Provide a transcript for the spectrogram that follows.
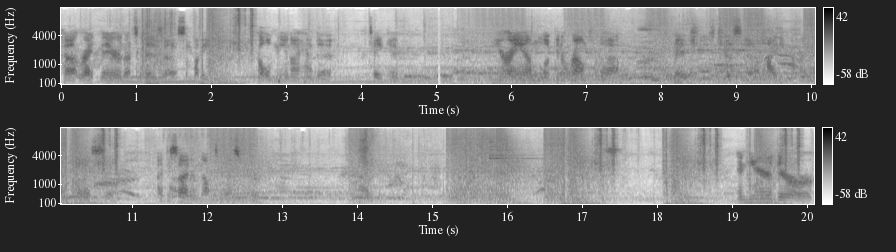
cut right there, that's because uh, somebody called me and I had to take it. Here I am looking around for that witch who's just uh, hiding behind that bus, so I decided not to mess with her. And here, there are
